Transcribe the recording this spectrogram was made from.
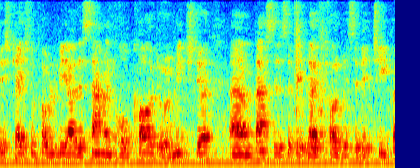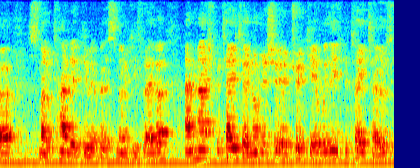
fish cakes will probably be either salmon or cod or a mixture. Um, is a bit like cod, but it's a bit cheaper. Smoked haddock, give it a bit of smoky flavour. And mashed potato, and I'm going to show you a trick here. With these potatoes,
